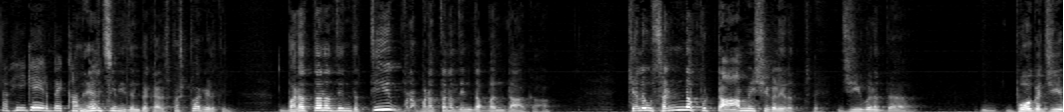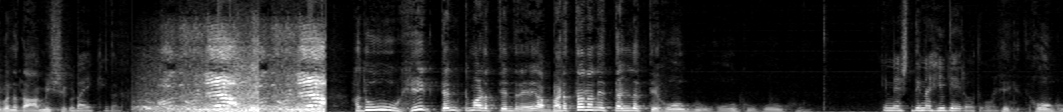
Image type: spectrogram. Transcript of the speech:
ನಾವ್ ಹೀಗೆ ನಾನು ಇರ್ಬೇಕಂತ ಹೇಳ್ತೀನಿ ಇದನ್ನು ಬೇಕಾದ್ರೆ ಸ್ಪಷ್ಟವಾಗಿ ಹೇಳ್ತೀನಿ. ಬಡತನದಿಂದ ತೀವ್ರ ಬಡತನದಿಂದ ಬಂದಾಗ ಕೆಲವು ಸಣ್ಣ ಪುಟ್ಟ ಆಮಿಷಗಳಿರುತ್ತವೆ. ಜೀವನದ ಭೋಗ ಜೀವನದ ಆಮಿಷಗಳು. ಅದು ಹೇಗೆ ಟೆಂಪ್ಟ್ ಮಾಡುತ್ತೆ ಅಂದರೆ ಆ ಬಡತನನೇ ತಳ್ಳತ್ತೆ. ಹೋಗು ಹೋಗು ಹೋಗು ಅಂತ. ಇನ್ನೆಷ್ಟು ದಿನ ಹೀಗೆ ಇರೋದು? ಹೇಗಿದೆ? ಹೋಗು.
